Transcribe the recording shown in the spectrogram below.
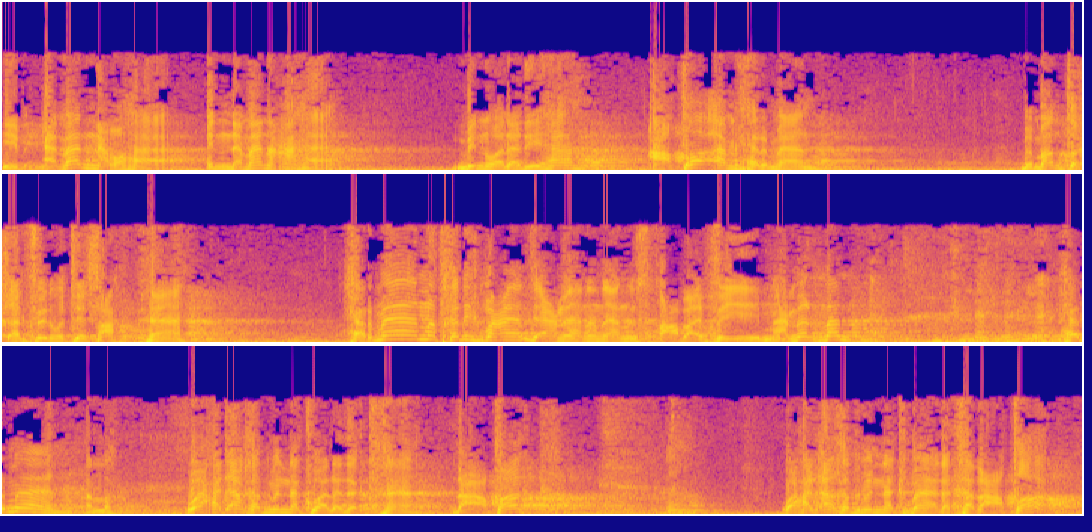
يبقى منعها إن منعها من ولدها عطاء أم حرمان؟ بمنطق 2009 ها؟ حرمان ما تخليك معايا. يعني صعب في من؟ حرمان. الله. واحد أخذ منك ولدك. ها؟ ده اعطاك واحد أخذ منك مالك هذا عطاء.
